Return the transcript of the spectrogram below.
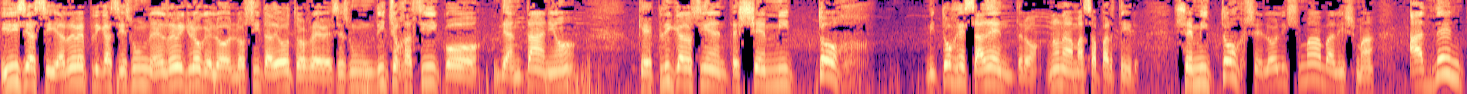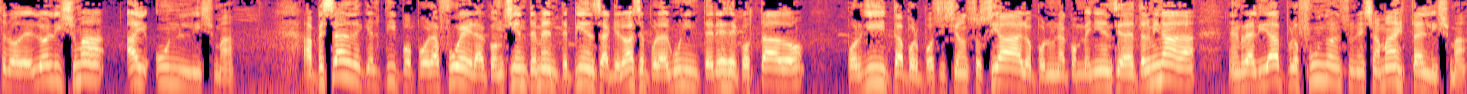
Y dice así, el Rebe explica así, es un, el Rebe creo que lo, cita de otros Rebes, es un dicho hasídico de antaño que explica lo siguiente, Shemitoj, mitoj es adentro, no nada más a partir, Shemitoj lishma balishma, adentro del olishma hay un lishma. A pesar de que el tipo por afuera conscientemente piensa que lo hace por algún interés de costado, por guita, por posición social o por una conveniencia determinada, en realidad profundo en su neyamá está el lishma.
